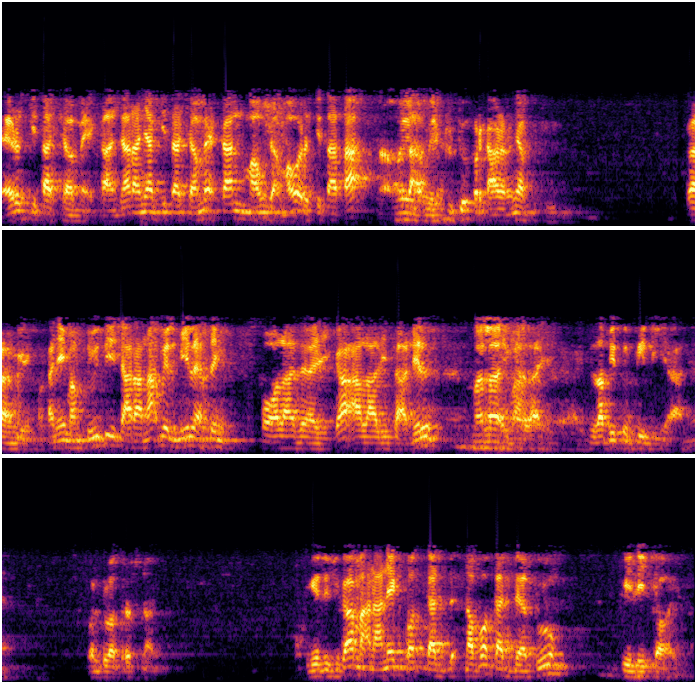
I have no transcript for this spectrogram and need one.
harus kita jamekan. Caranya kita jamekan mau tidak mau harus kita tak takwil. Duduk perkaranya begini. Paham ya? Makanya Imam Suyuti cara nakwil milih sing pola dalika ala lisanil malai malai. Tapi itu pilihan ya. Pun terus nanti. Begitu juga maknanya kot kad napa kadabu bilikoi.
